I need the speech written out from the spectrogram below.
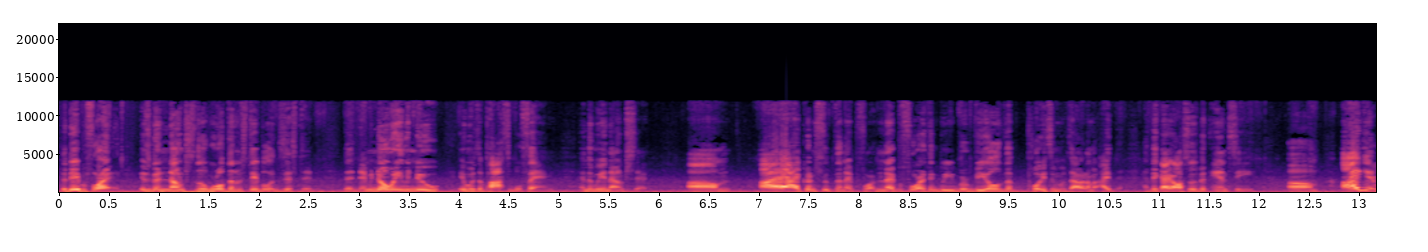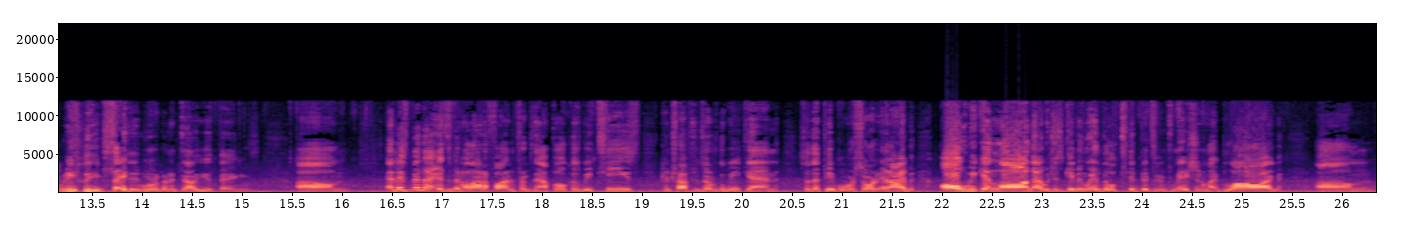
The day before I, it was going to announce to the world that Unstable existed. That, I mean, no one even knew it was a possible thing, and then we announced it. Um, I, I, couldn't sleep the night before. The night before, I think we revealed the poison was out. I, I think I also was a bit antsy. Um, I get really excited when we're going to tell you things. Um, and it's been a, it's been a lot of fun, for example, because we teased contraptions over the weekend so that people were sort of, and I, all weekend long, I was just giving away little tidbits of information on my blog. Um,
